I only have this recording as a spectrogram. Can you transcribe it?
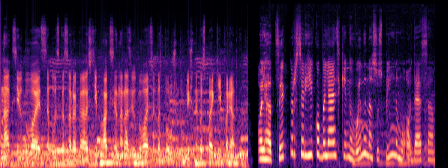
На акції відбувається близько 40 осіб. Акція наразі відбувається без порушень публічної безпеки і порядку. Ольга Циктор, Сергій Кобилянський. Новини на Суспільному. Одеса.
